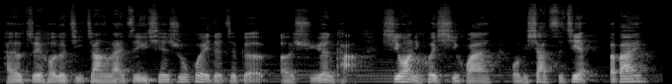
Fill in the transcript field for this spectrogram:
还有最后的几张来自于签书会的这个呃许愿卡，希望你会喜欢。我们下次见，拜拜。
